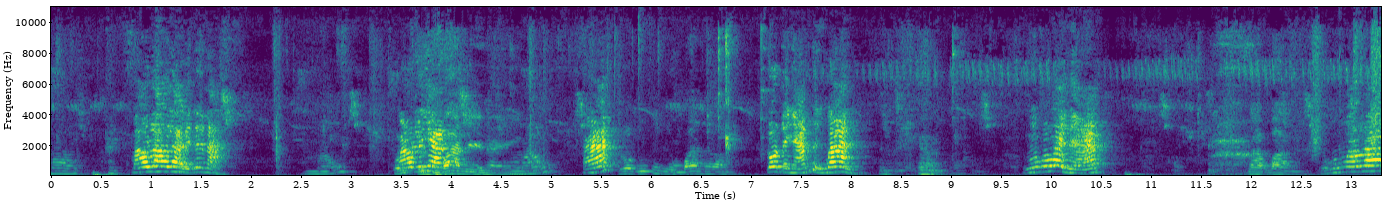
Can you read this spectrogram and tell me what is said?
เมาเมาเหล้าอะไรไปด้วยน่ะ เมาเมาหรือยังบ้านเลยไหนเมาฮะรถมันจะอยู่บ้านนะครับ รถไอ้หยามถึงบ้านมึงมาไว้ไหนหน้าบ้านมึงเมาเหล้า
